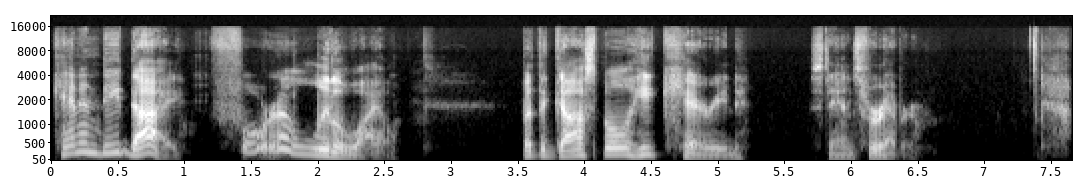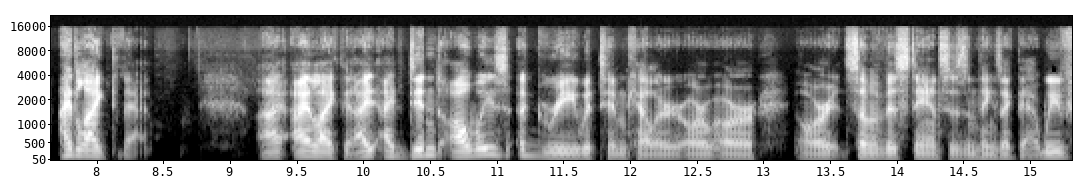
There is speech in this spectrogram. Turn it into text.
can indeed die for a little while, but the gospel he carried stands forever. I liked that. I, I like that. I, I didn't always agree with Tim Keller or or or some of his stances and things like that. We've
